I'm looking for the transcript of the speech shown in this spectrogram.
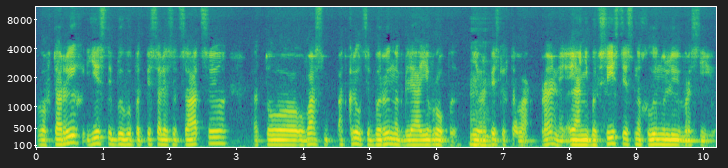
Во-вторых, если бы вы подписали ассоциацию, э, то у вас открылся бы рынок для Европы, для Мгм. европейских товаров, правильно? И они бы все, естественно, хлынули в Россию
